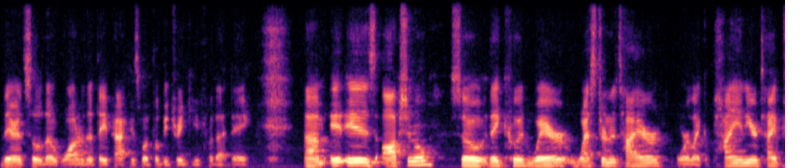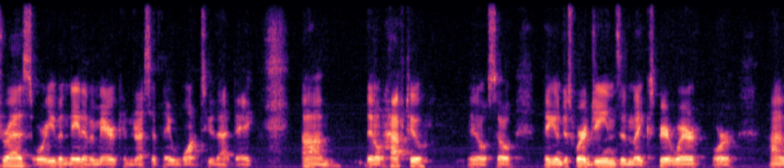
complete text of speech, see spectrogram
there, so the water that they pack is what they'll be drinking for that day. Um, it is optional, so they could wear Western attire or like a pioneer type dress or even Native American dress if they want to that day. Um, they don't have to, you know, so they can just wear jeans and like spirit wear, or uh,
